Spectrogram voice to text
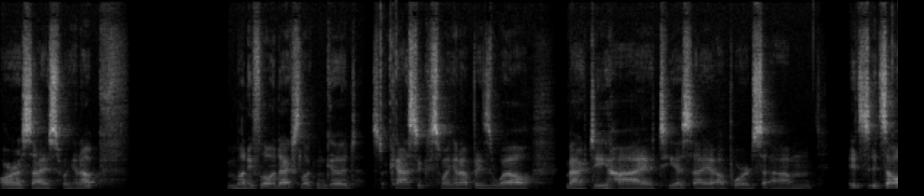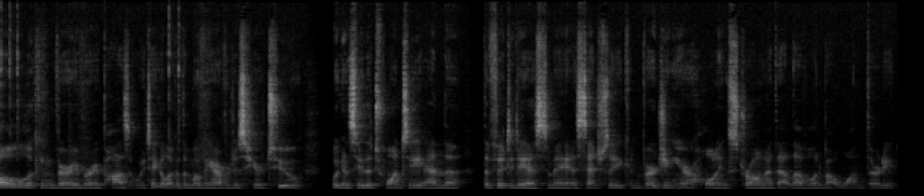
RSI swinging up, money flow index looking good, stochastic swinging up as well, MACD high, TSI upwards. Um, it's it's all looking very very positive. We take a look at the moving averages here too. We can see the 20 and the the 50 day SMA essentially converging here, holding strong at that level at about 130.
